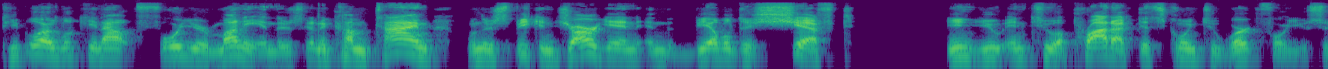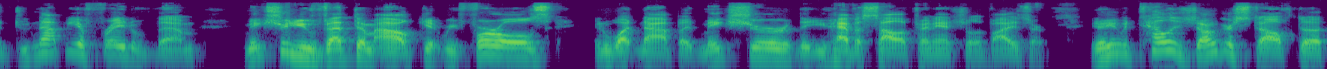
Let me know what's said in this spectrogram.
people are looking out for your money, and there's going to come time when they're speaking jargon and be able to shift in you into a product that's going to work for you. So do not be afraid of them. Make sure you vet them out, get referrals and whatnot, but make sure that you have a solid financial advisor. You know, he would tell his younger self to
